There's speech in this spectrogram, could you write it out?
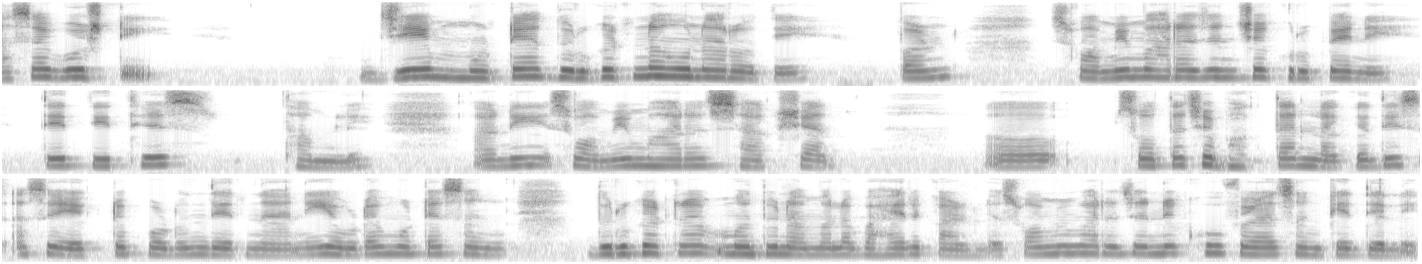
अशा गोष्टी जे मोठ्या दुर्घटना होणार होते पण स्वामी महाराजांच्या कृपेने ते तिथेच थांबले. आणि स्वामी महाराज साक्षात स्वतःच्या भक्तांना कधीच असं एकटं पडून देत नाही आणि एवढ्या मोठ्या सं दुर्घटनामधून आम्हाला बाहेर काढलं. स्वामी महाराजांनी खूप वेळा संकेत दिले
